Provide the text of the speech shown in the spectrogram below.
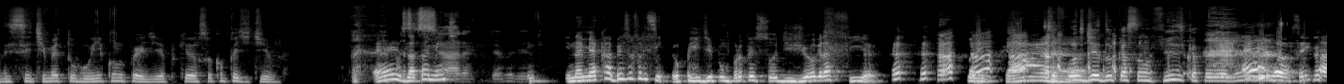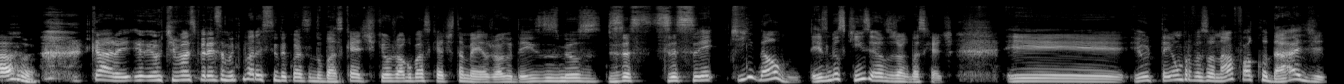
desse sentimento ruim quando perdia, porque eu sou competitivo. É, exatamente. E, e, na minha cabeça eu falei assim, eu perdi para um professor de geografia. falei, cara... Se fosse de educação física, pelo menos. É, não, aceitava. Cara, eu, eu, tive uma experiência muito parecida com essa do basquete, que eu jogo basquete também. Eu jogo desde os meus 16... Não, desde os meus 15 anos eu jogo basquete. E eu tenho um professor na faculdade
